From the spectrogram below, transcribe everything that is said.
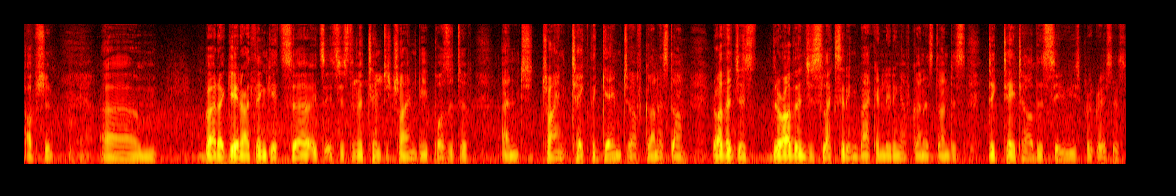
option. Um, but again, I think it's uh, it's it's just an attempt to try and be positive and try and take the game to Afghanistan rather just rather than just like sitting back and letting Afghanistan just dictate how this series progresses.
